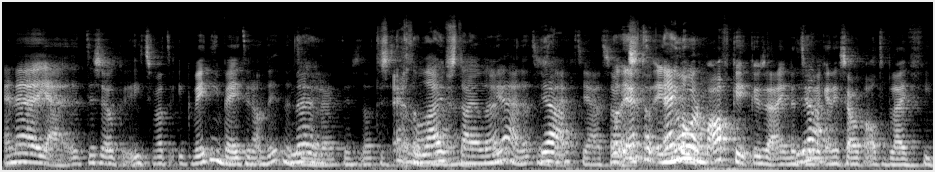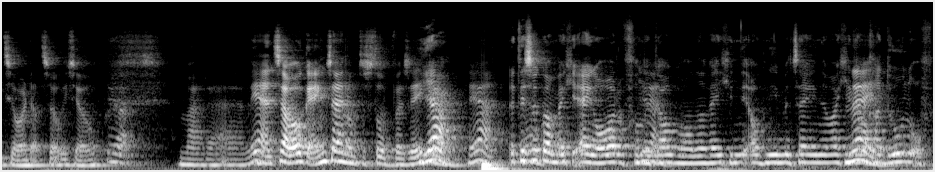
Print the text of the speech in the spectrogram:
En eh, ja, het is ook iets wat ik weet niet beter dan dit Nee. natuurlijk. Dus dat Het is is echt een eh, lifestyle, hè? Ja, dat is Ja. echt. Ja, het zou echt het ook eng enorm afkicken zijn natuurlijk. Ja. En ik zou ook altijd blijven fietsen hoor, dat sowieso. Ja. Maar eh, ja, het zou ook eng zijn om te stoppen, zeker. Ja. ja. Het is ook wel een beetje eng hoor, dat vond ik ook wel. Dan weet je ook niet meteen wat je Nee. dan gaat doen. Of,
